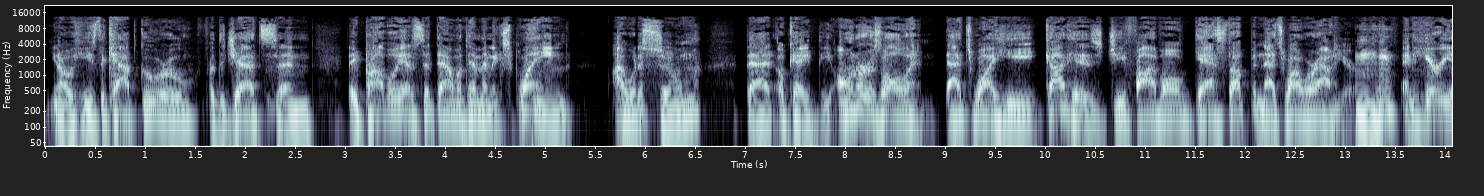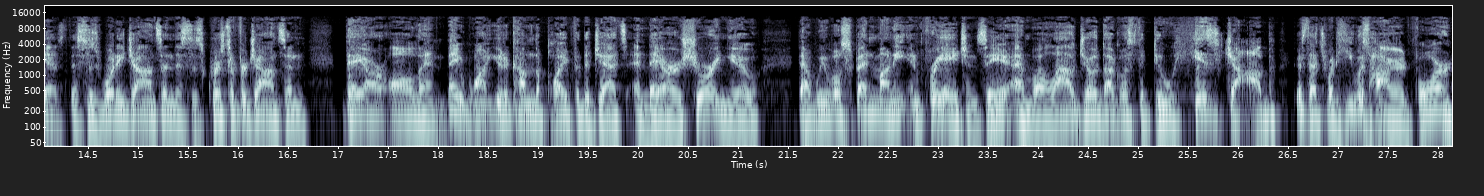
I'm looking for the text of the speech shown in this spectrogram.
You know, he's the cap guru for the Jets, and they probably had to sit down with him and explain. I would assume that okay, the owner is all in. That's why he got his G5 all gassed up, and that's why we're out here. Mm-hmm. And here he is. This is Woody Johnson. This is Christopher Johnson. They are all in. They want you to come to play for the Jets, and they are assuring you that we will spend money in free agency and will allow Joe Douglas to do his job because that's what he was hired for.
